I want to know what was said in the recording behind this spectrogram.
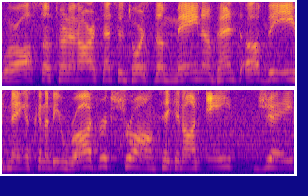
we're also turning our attention towards the main event of the evening. It's going to be Roderick Strong taking on AJ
